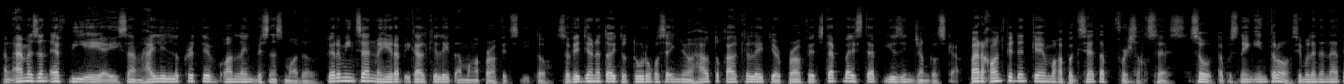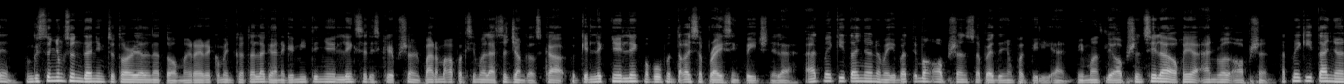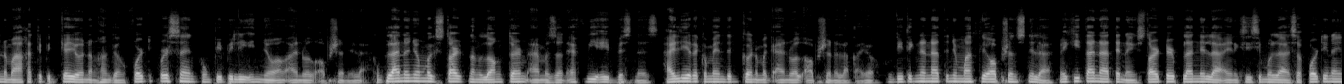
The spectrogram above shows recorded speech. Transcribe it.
Ang Amazon FBA ay isang highly lucrative online business model. Pero minsan mahirap i-calculate ang mga profits dito. Sa video na to, ituturo ko sa inyo how to calculate your profit step by step using Jungle Scout para confident kayo makapag-set up for success. So, tapos na yung intro. Simulan na natin. Kung gusto nyong sundan yung tutorial na to, may recommend ko talaga na gamitin nyo yung link sa description para makapagsimula sa Jungle Scout. Pag kinlik nyo yung link, mapupunta kayo sa pricing page nila. At may kita nyo na may iba't ibang options na pwede nyong pagpilian. May monthly option sila o kaya annual option. At may kita nyo na makakatipid kayo ng hanggang 40% kung pipiliin nyo ang annual option nila. Kung plano nyong mag-start ng long-term Amazon FBA business, highly recommended ko na mag-annual option na lang kayo. Kung titignan natin yung monthly options nila, may kita natin na yung starter plan nila ay nagsisimula sa $49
